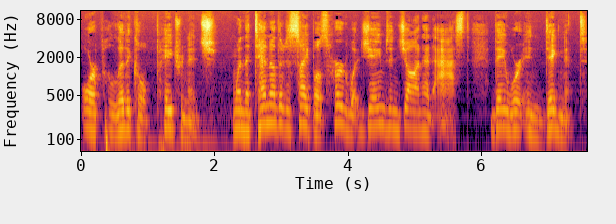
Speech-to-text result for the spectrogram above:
or political patronage. When the ten other disciples heard what James and John had asked, they were indignant.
